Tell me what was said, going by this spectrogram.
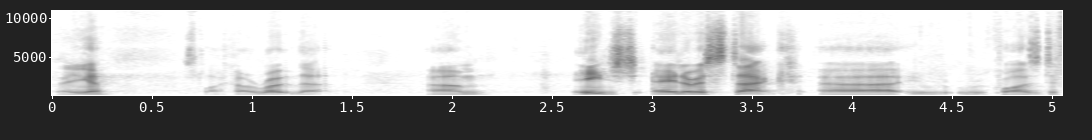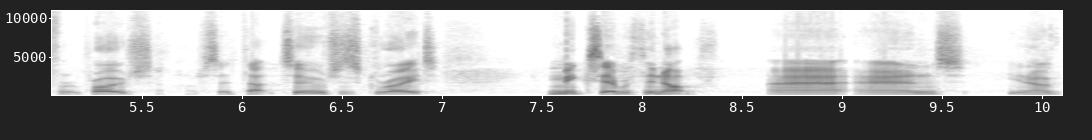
There you go. It's like I wrote that. Um, each AWS stack uh, requires a different approach. I've said that too, which is great. Mix everything up, uh, and you know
